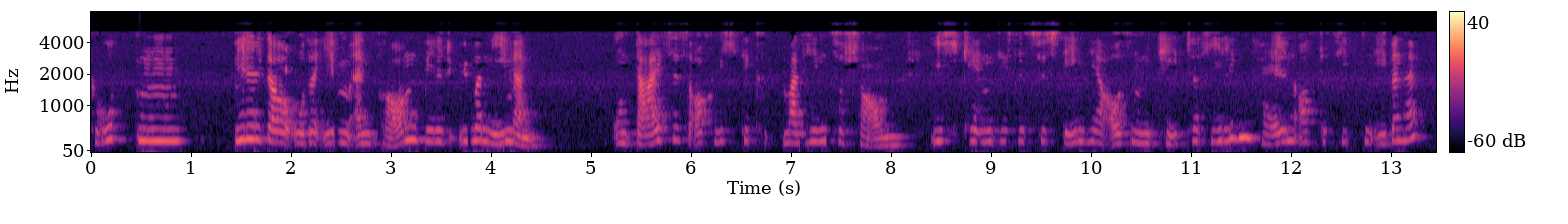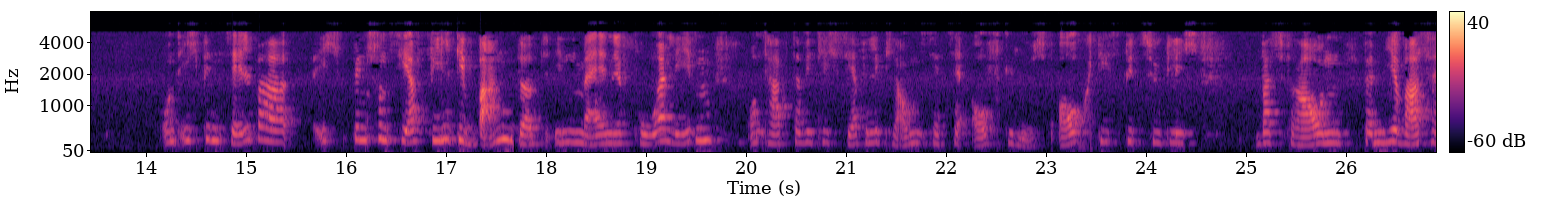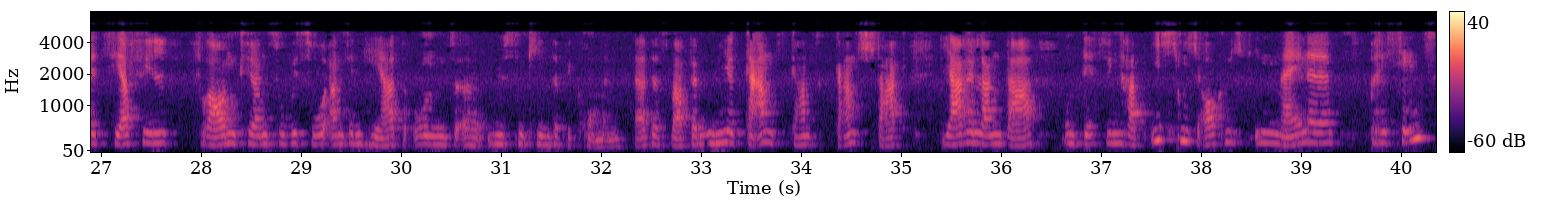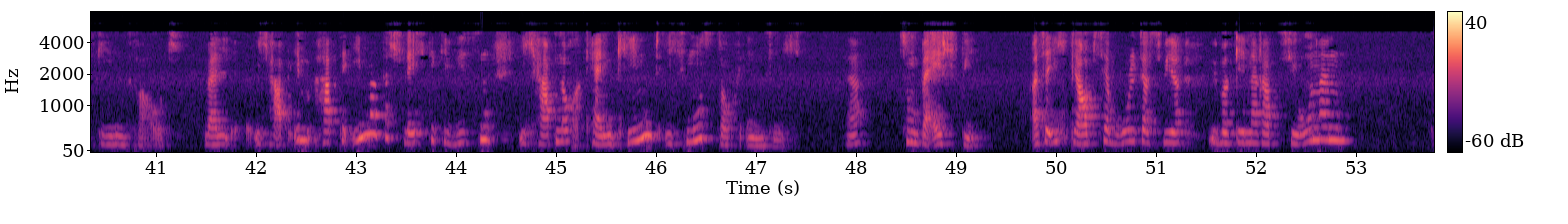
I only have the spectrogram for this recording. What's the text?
Gruppenbilder oder eben ein Frauenbild übernehmen. Und da ist es auch wichtig, mal hinzuschauen. Ich kenne dieses System hier aus dem Theta Healing, Heilen aus der siebten Ebene. Und ich bin selber, ich bin schon sehr viel gewandert in meine Vorleben und habe da wirklich sehr viele Glaubenssätze aufgelöst. Auch diesbezüglich, was Frauen, bei mir war es halt sehr viel, Frauen gehören sowieso an den Herd und äh, müssen Kinder bekommen. Ja, das war bei mir ganz, ganz, ganz stark jahrelang da und deswegen habe ich mich auch nicht in meine Präsenz gehen traut. Weil ich hab, hatte immer das schlechte Gewissen, ich habe noch kein Kind, ich muss doch endlich. Ja, zum Beispiel. Also ich glaube sehr wohl, dass wir über Generationen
